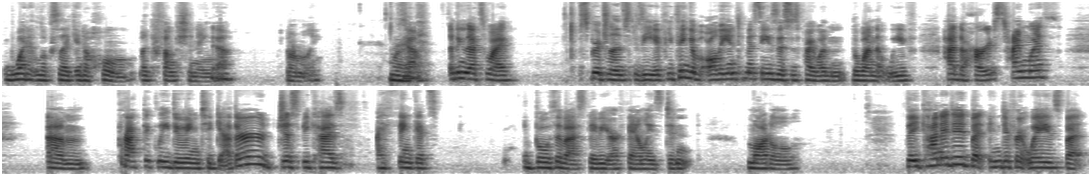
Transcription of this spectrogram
what it looks like in a home, like functioning Yeah. normally. Right. Yeah. I think that's why spiritual intimacy, if you think of all the intimacies, this is probably one the one that we've had the hardest time with um practically doing together just because I think it's both of us, maybe our families didn't model they kind of did, but in different ways, but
